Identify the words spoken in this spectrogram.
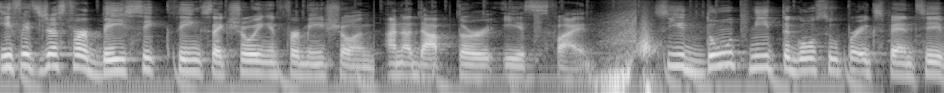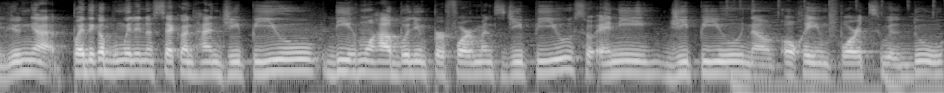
if it's just for basic things like showing information, an adapter is fine. So you don't need to go super expensive. Yun nga, pwede ka bumili ng second-hand GPU, di mo habol yung performance GPU. So any GPU na okay yung ports will do.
